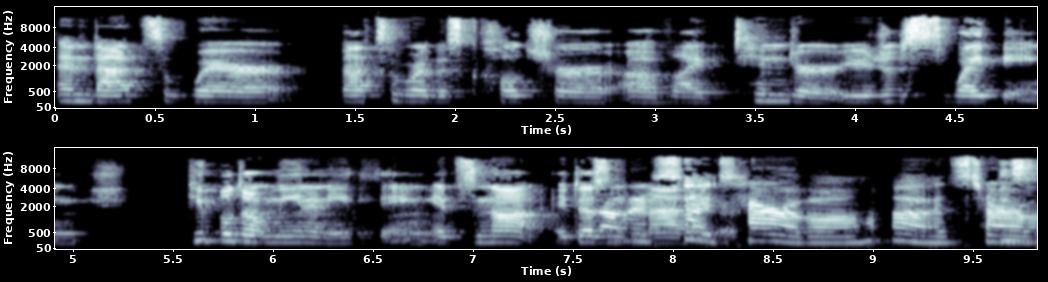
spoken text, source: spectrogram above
and that's where that's where this culture of like tinder you're just swiping. People don't mean anything. It's not it doesn't oh, it's matter. so terrible. Oh it's terrible.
